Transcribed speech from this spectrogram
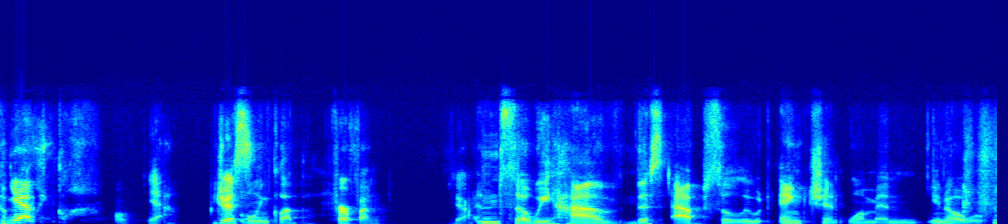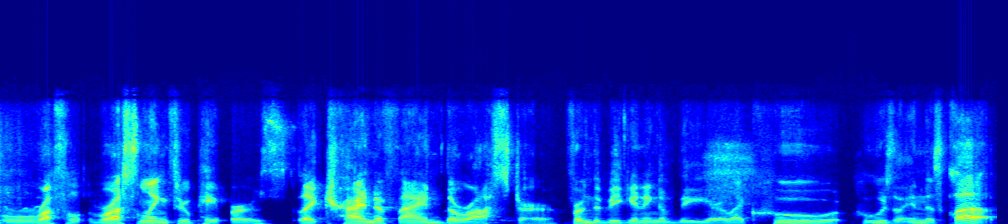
The Yeah. bowling club. Just Bowling club. for fun. And so we have this absolute ancient woman, you know, ruffle, rustling through papers, like trying to find the roster from the beginning of the year, like who who's in this club.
